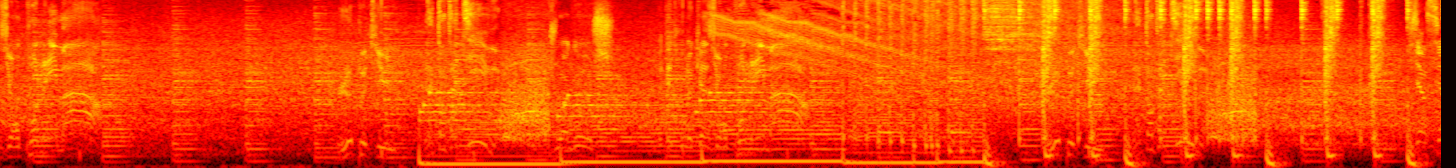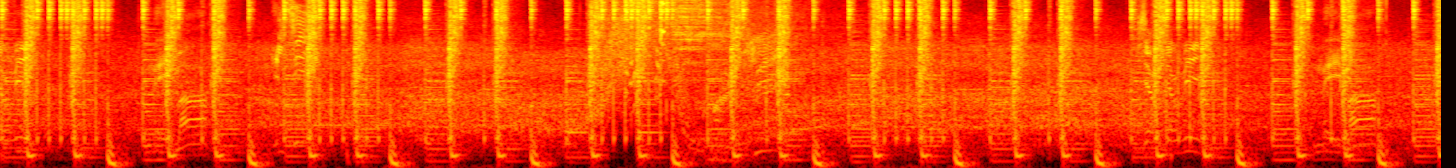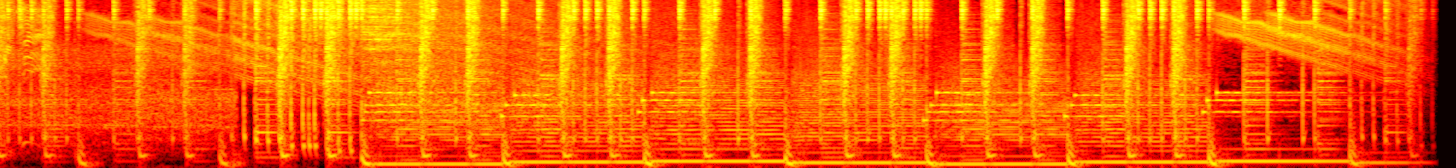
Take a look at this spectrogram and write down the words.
l'occasion pour mm. Neymar. Le petit, la tentative. Joue à gauche, peut-être une occasion pour Neymar.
